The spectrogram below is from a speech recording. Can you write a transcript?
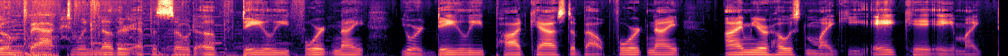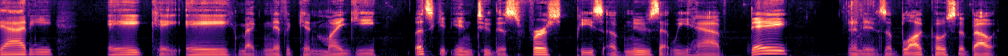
Welcome back to another episode of Daily Fortnite, your daily podcast about Fortnite. I'm your host, Mikey, aka Mike Daddy, aka Magnificent Mikey. Let's get into this first piece of news that we have today, and it is a blog post about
